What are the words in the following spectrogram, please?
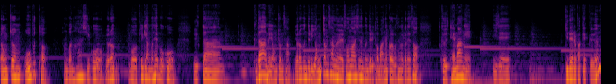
0.5부터 한번 하시고 여러 뭐 필기 한번 해보고 일단 그 다음에 0.3 여러분들이 0.3을 선호하시는 분들이 더 많을 거라고 생각을 해서 그 대망의 이제 기대를 받게끔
